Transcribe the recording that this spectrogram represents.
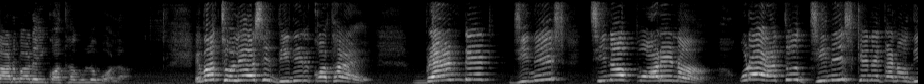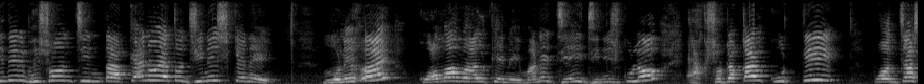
বারবার এই কথাগুলো বলা। এবার চলে আসি দিদির কথায়। ব্র্যান্ডেড জিনিস চীনা পড়ে না। ওরা এত জিনিস কেনে কেন? দিদির ভীষণ চিন্তা, কেন এত জিনিস কেনে? মনে হয় কমা মাল কেনে মানে যেই জিনিসগুলো একশো টাকার কুর্তি, পঞ্চাশ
